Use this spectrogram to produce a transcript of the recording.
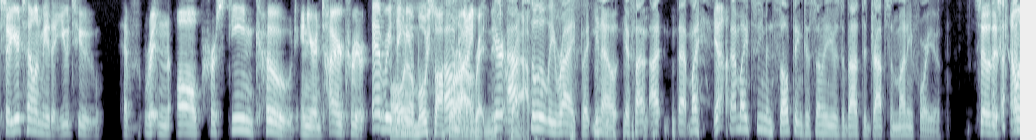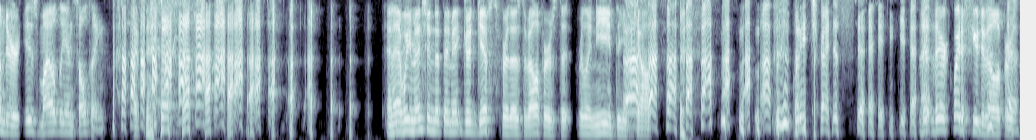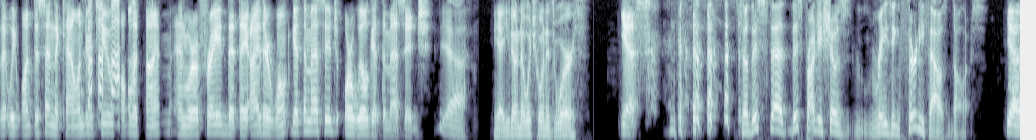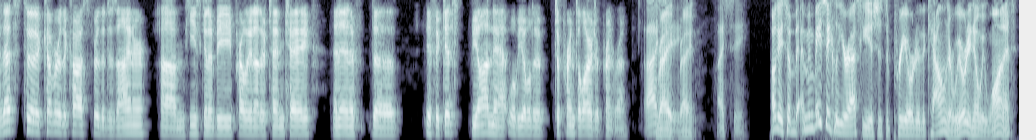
so you're telling me that you two have written all pristine code in your entire career. Everything. Oh, no, most software oh, I've written is. You're crap. absolutely right, but you know, if I, I, that might yeah. that might seem insulting to somebody who's about to drop some money for you. So this calendar is mildly insulting. And have we mentioned that they make good gifts for those developers that really need these calendars? What are you trying to say? Yeah. There are quite a few developers that we want to send the calendar to all the time, and we're afraid that they either won't get the message or will get the message. Yeah. Yeah, you don't know which one is worse. Yes. so this uh, this project shows raising thirty thousand dollars. Yeah, that's to cover the cost for the designer. Um, he's going to be probably another ten k and then if the if it gets beyond that, we'll be able to to print a larger print run. I right, see. right. I see. Okay, so I mean, basically, you're asking us just to pre-order the calendar. We already know we want it.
